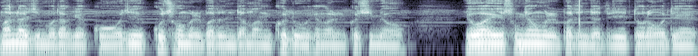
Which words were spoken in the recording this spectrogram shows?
만나지 못하겠고 오직 구속함을 받은 자만 그리로 행할 것이며 여호와의 속량함을 받은 자들이 돌아오되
